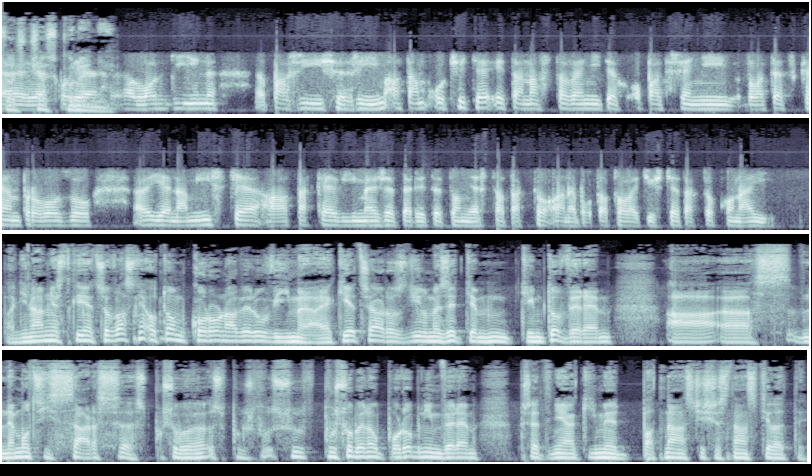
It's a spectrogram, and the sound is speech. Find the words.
Což eh, jako je není. Londýn, Paříž, Řím a tam určitě i ta nastavení těch opatření v leteckém provozu eh, je na místě a také víme, že tedy tyto města takto, anebo tato letiště takto konají. Paní náměstkyně, co vlastně o tom koronaviru víme a jaký je třeba rozdíl mezi tím, tímto virem a, a s nemocí SARS způsobenou podobným virem před nějakými 15-16 lety?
